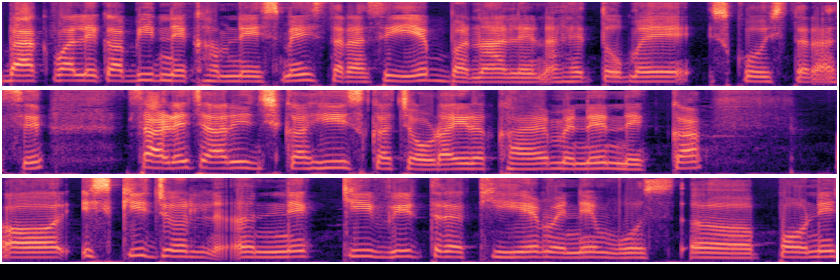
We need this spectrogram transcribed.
बैक वाले का भी नेक हमने इसमें इस तरह से ये बना लेना है। तो मैं इसको इस तरह से साढ़े चार इंच का ही इसका चौड़ाई रखा है मैंने नेक का। और इसकी जो नेक की विर्थ रखी है, मैंने वो पौने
